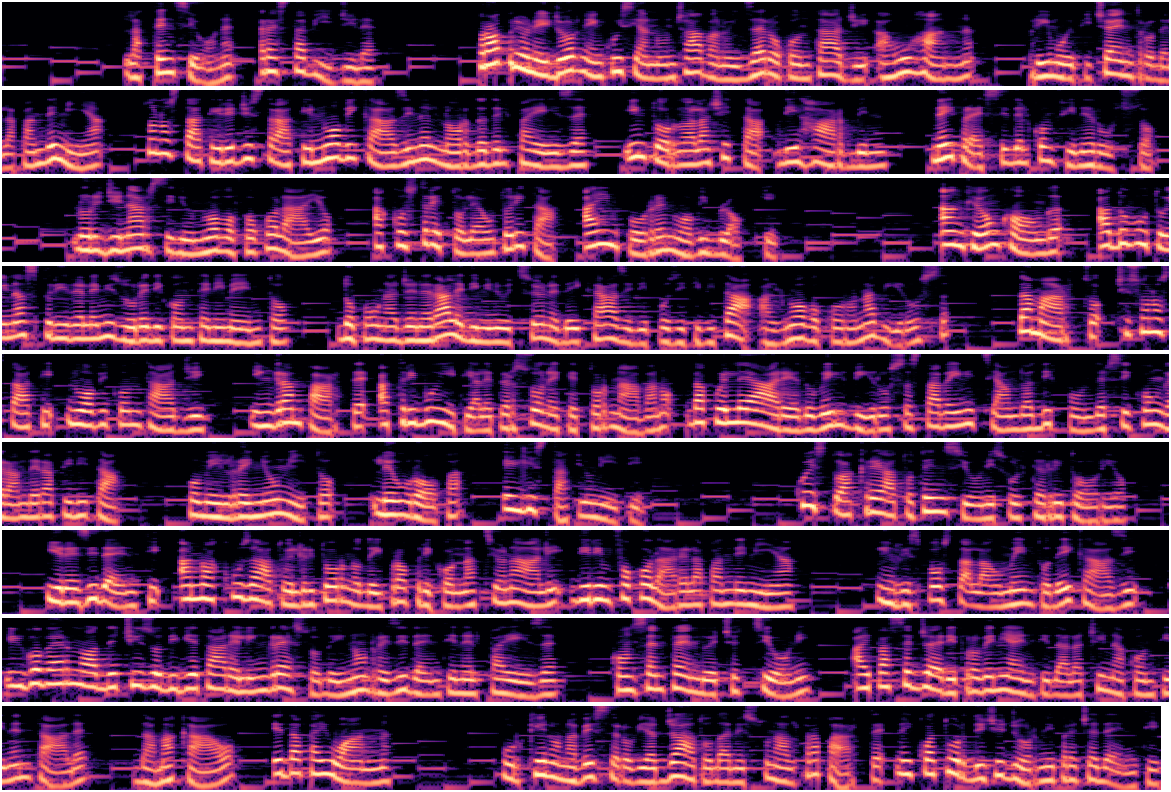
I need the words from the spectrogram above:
L'attenzione resta vigile. Proprio nei giorni in cui si annunciavano i zero contagi a Wuhan, primo epicentro della pandemia, sono stati registrati nuovi casi nel nord del paese, intorno alla città di Harbin, nei pressi del confine russo l'originarsi di un nuovo focolaio ha costretto le autorità a imporre nuovi blocchi. Anche Hong Kong ha dovuto inasprire le misure di contenimento. Dopo una generale diminuzione dei casi di positività al nuovo coronavirus, da marzo ci sono stati nuovi contagi, in gran parte attribuiti alle persone che tornavano da quelle aree dove il virus stava iniziando a diffondersi con grande rapidità, come il Regno Unito, l'Europa e gli Stati Uniti. Questo ha creato tensioni sul territorio. I residenti hanno accusato il ritorno dei propri connazionali di rinfocolare la pandemia. In risposta all'aumento dei casi, il governo ha deciso di vietare l'ingresso dei non residenti nel paese, consentendo eccezioni ai passeggeri provenienti dalla Cina continentale, da Macao e da Taiwan, purché non avessero viaggiato da nessun'altra parte nei 14 giorni precedenti.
